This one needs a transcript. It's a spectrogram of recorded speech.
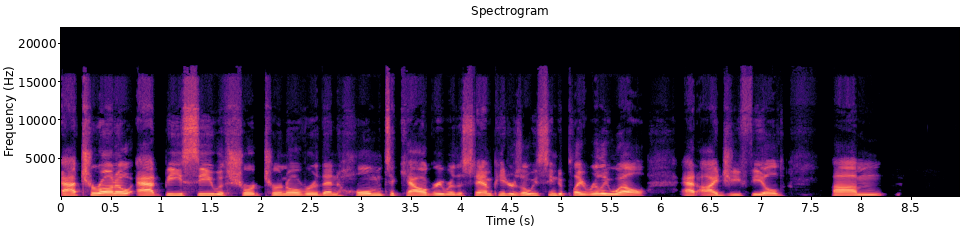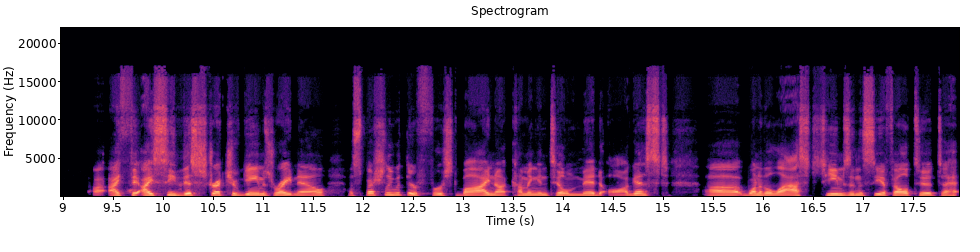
at Toronto, at BC with short turnover, then home to Calgary, where the Stampeders always seem to play really well at IG Field. Um, I th- I see this stretch of games right now, especially with their first bye not coming until mid August. Uh, one of the last teams in the CFL to to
